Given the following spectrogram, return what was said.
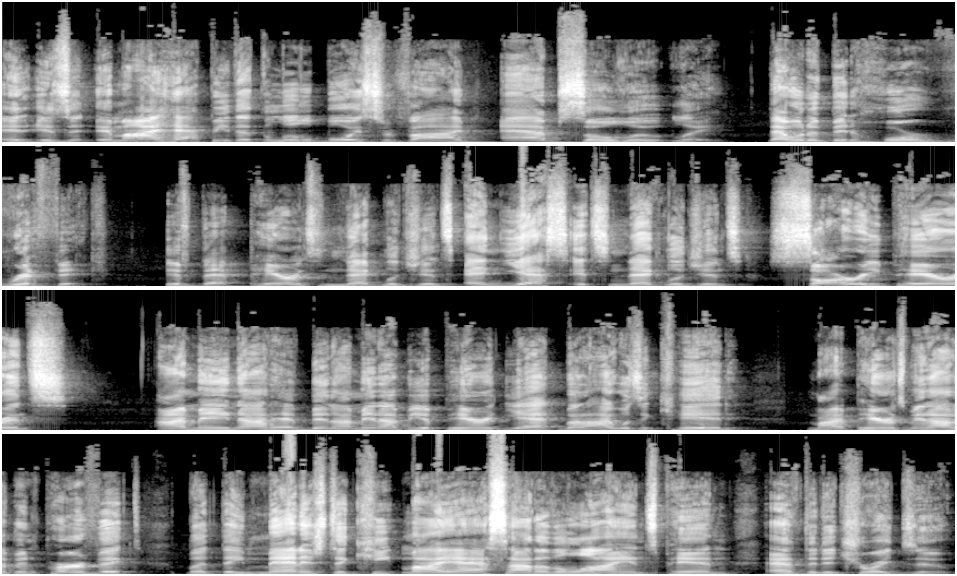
Is it, am I happy that the little boy survived? Absolutely. That would have been horrific if that parent's negligence, and yes, it's negligence. Sorry, parents. I may not have been, I may not be a parent yet, but I was a kid. My parents may not have been perfect, but they managed to keep my ass out of the lion's pen at the Detroit Zoo.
